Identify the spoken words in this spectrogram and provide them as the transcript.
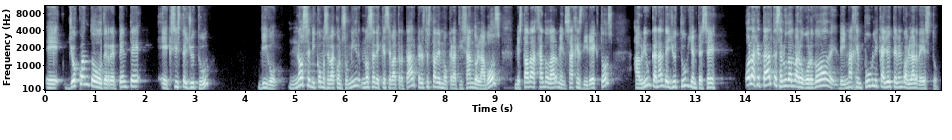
eh, yo cuando de repente existe YouTube, digo, no sé ni cómo se va a consumir, no sé de qué se va a tratar, pero esto está democratizando la voz, me está dejando dar mensajes directos. Abrí un canal de YouTube y empecé, hola, ¿qué tal? Te saluda Álvaro Gordoa de, Imagen Pública y hoy te vengo a hablar de esto.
